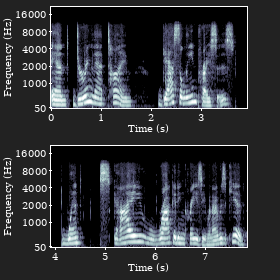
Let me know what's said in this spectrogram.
And during that time, gasoline prices went skyrocketing crazy. When I was a kid,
